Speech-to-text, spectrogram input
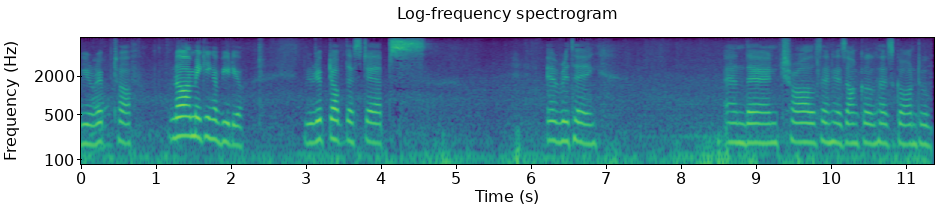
We ripped off. No, I'm making a video. We ripped off the steps, everything, and then Charles and his uncle has gone to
